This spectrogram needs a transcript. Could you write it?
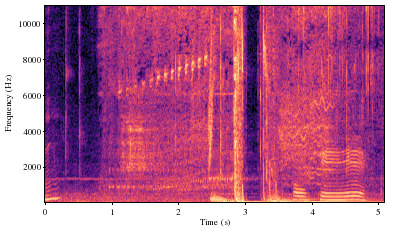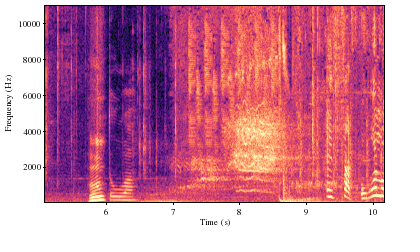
อืมโอเค Huh? ตัว ไอสัตว์โอเวอร์โหล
